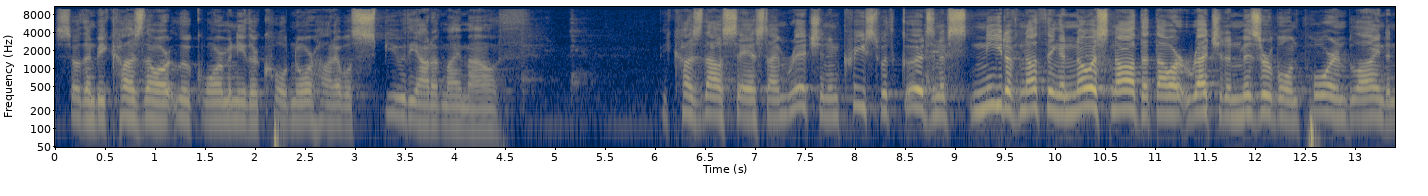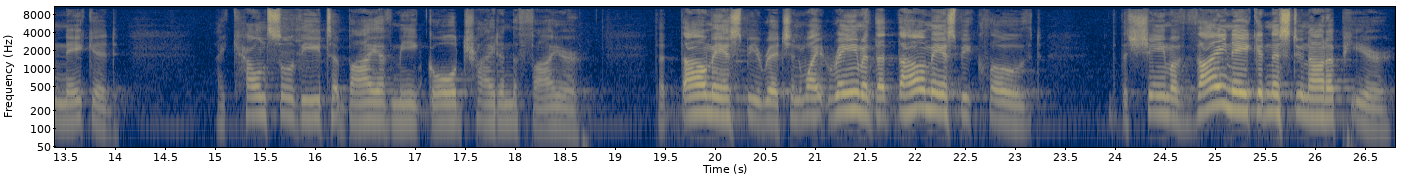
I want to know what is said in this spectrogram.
So then, because thou art lukewarm and neither cold nor hot, I will spew thee out of my mouth. Because thou sayest, I am rich and increased with goods, and have need of nothing, and knowest not that thou art wretched and miserable, and poor and blind and naked. I counsel thee to buy of me gold tried in the fire that thou mayest be rich, and white raiment, that thou mayest be clothed, that the shame of thy nakedness do not appear,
